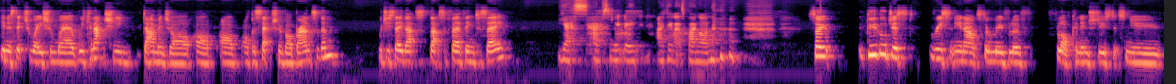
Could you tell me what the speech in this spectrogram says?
in a situation where we can actually damage our, our, our, our, perception of our brand to them. Would you say that's that's a fair thing to say? Yes, absolutely. I think that's bang on. so Google just recently announced the removal of FLoC and introduced its new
